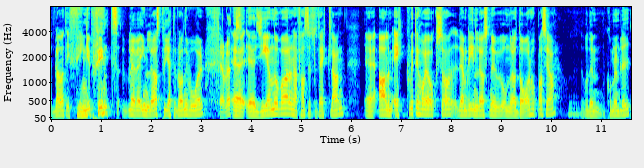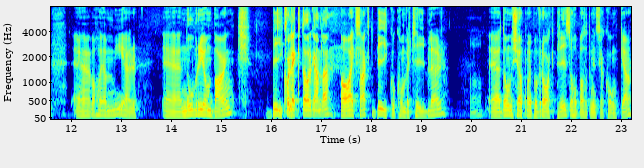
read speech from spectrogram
bland annat i Fingerprint blev jag inlöst på jättebra nivåer. Trevligt. Eh, eh, Genova, den här fastighetsutvecklaren. Eh, Alm Equity har jag också, den blir inlöst nu om några dagar hoppas jag. Och den kommer den bli. Eh, vad har jag mer? Eh, Norion Bank. Biko, Collector gamla? Ja, exakt. Biko-konvertibler. Eh, De köper man ju på vrakpris och hoppas att de inte ska konka.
